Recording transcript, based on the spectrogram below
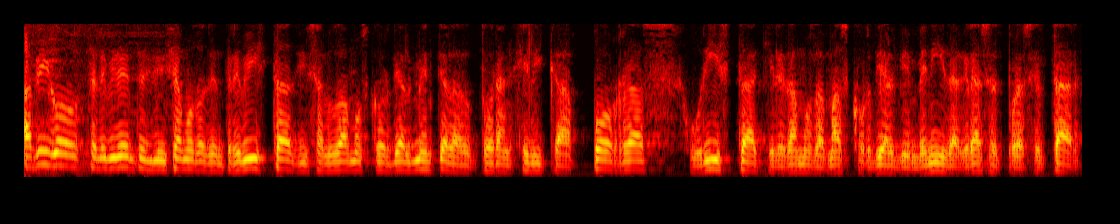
Amigos televidentes, iniciamos las entrevistas y saludamos cordialmente a la doctora Angélica Porras, jurista, a quien le damos la más cordial bienvenida. Gracias por aceptar,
